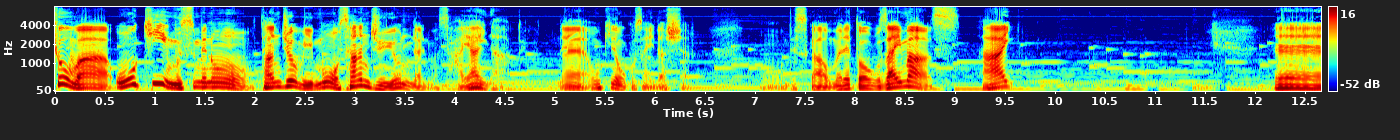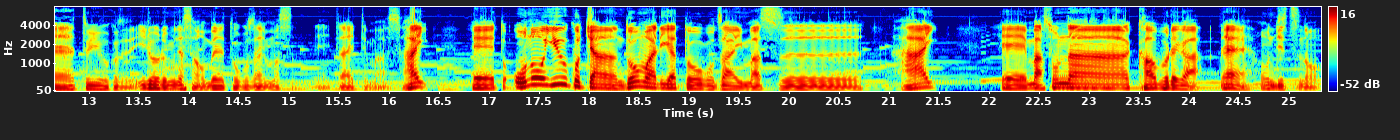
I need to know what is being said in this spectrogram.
今日は大きい娘の誕生日もう34になります。早いな。というね、大きなお子さんいらっしゃる。ですが、おめでとうございます。はい。えー、ということで、いろいろ皆さんおめでとうございます、ね。いただいてます。はい。えっ、と、小野優子ちゃん、どうもありがとうございます。はい。えー、まあ、そんな顔ぶれが、ね、本日の、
